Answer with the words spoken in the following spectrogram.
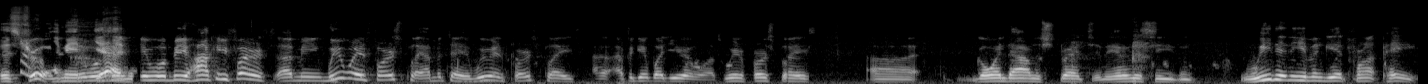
It's true. I mean, it yeah, be, it will be hockey first. I mean, we were in first place. I'm gonna tell you, we were in first place. I, I forget what year it was. We were in first place. Uh, going down the stretch at the end of the season, we didn't even get front page,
